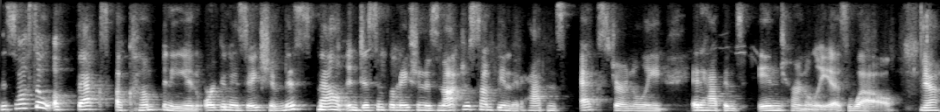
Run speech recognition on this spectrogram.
this also affects a company, and organization. Mismount and disinformation is not just something that happens externally, it happens internally as well. Yeah.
